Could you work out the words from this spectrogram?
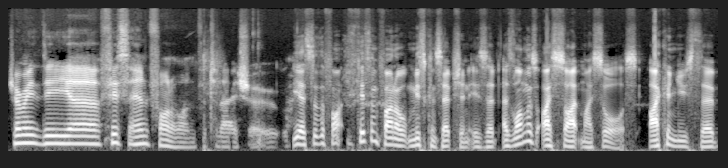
Jeremy, the uh, fifth and final one for today's show. Yeah, so the fi- fifth and final misconception is that as long as I cite my source, I can use third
